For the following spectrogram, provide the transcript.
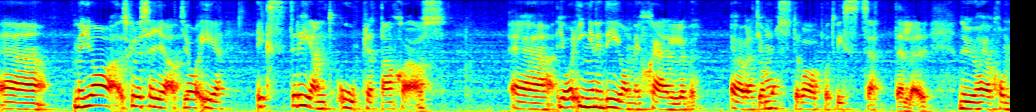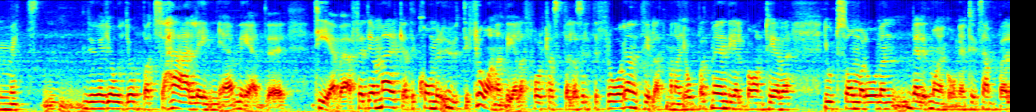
Eh, men jag skulle säga att jag är extremt opretentiös. Eh, jag har ingen idé om mig själv över att jag måste vara på ett visst sätt eller nu har jag kommit, nu har jag jobbat så här länge med eh, TV. För att jag märker att det kommer utifrån en del, att folk kan ställa sig lite frågande till att man har jobbat med en del barn-TV, gjort sommarloven väldigt många gånger till exempel.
